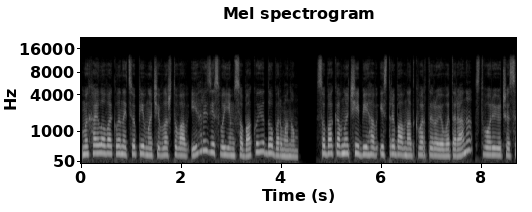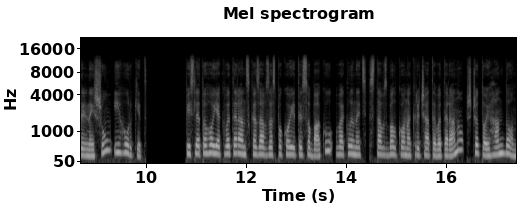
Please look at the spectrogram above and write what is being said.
Михайло Веклинець опівночі влаштував ігри зі своїм собакою Доберманом. Собака вночі бігав і стрибав над квартирою ветерана, створюючи сильний шум і гуркіт. Після того, як ветеран сказав заспокоїти собаку, веклинець став з балкона кричати ветерану, що той гандон.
